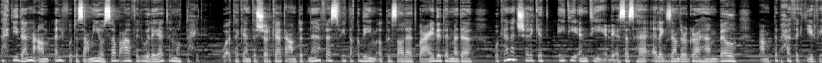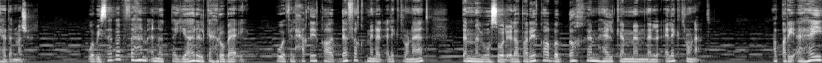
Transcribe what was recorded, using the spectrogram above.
تحديدا عام 1907 في الولايات المتحدة. وقتها كانت الشركات عم تتنافس في تقديم اتصالات بعيدة المدى وكانت شركة AT&T اللي أسسها ألكسندر جراهام بيل عم تبحث كثير في هذا المجال. وبسبب فهم أن التيار الكهربائي هو في الحقيقة دفق من الإلكترونات تم الوصول إلى طريقة بتضخم هالكم من الإلكترونات الطريقة هي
